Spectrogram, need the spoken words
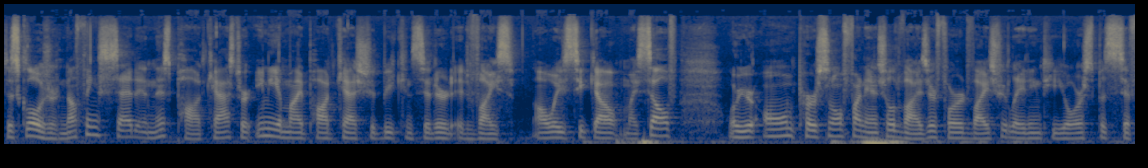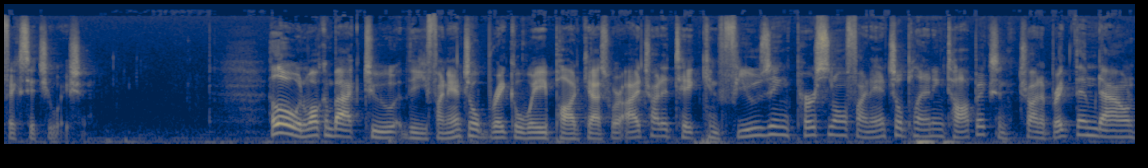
Disclosure nothing said in this podcast or any of my podcasts should be considered advice. Always seek out myself or your own personal financial advisor for advice relating to your specific situation. Hello, and welcome back to the Financial Breakaway podcast, where I try to take confusing personal financial planning topics and try to break them down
